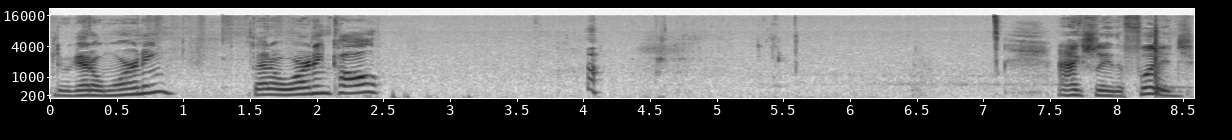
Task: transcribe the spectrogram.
Do we got a warning? Is that a warning call? Actually, the footage,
